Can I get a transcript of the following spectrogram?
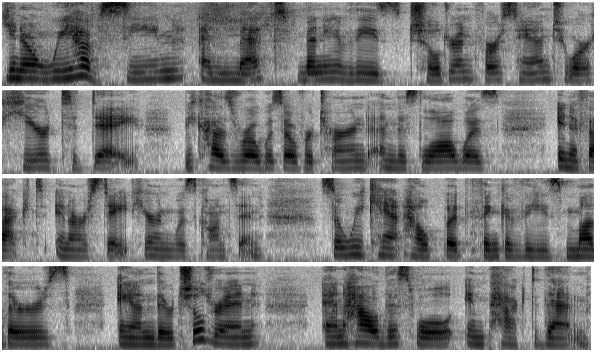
You know, we have seen and met many of these children firsthand who are here today because Roe was overturned and this law was in effect in our state here in Wisconsin. So we can't help but think of these mothers and their children and how this will impact them.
